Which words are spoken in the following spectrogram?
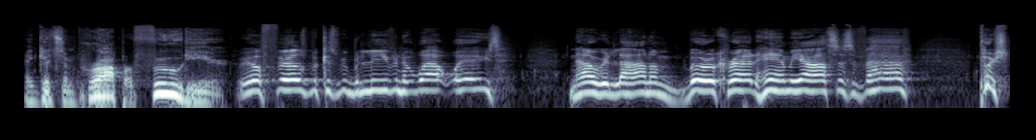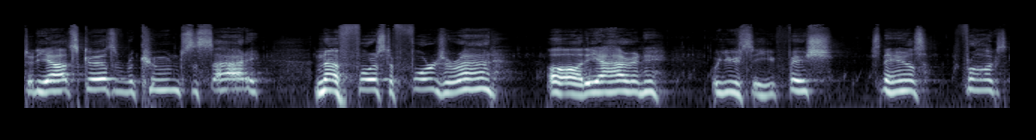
and get some proper food here. Real fails because we believe in the white ways. Now we rely on bureaucrat hammy-outs to survive, pushed to the outskirts of raccoon society, not forced to forage around. Oh, the irony. We used to eat fish, snails, frogs,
